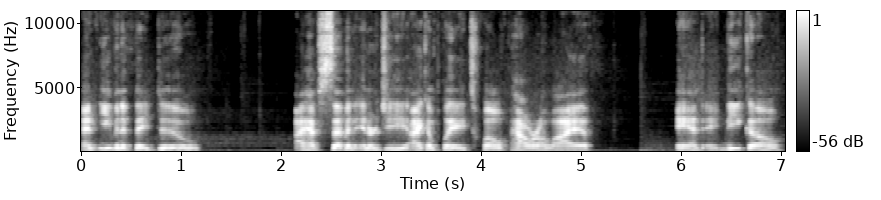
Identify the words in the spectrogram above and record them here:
And even if they do, I have 7 energy. I can play a 12 power Alioth and a Nico.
